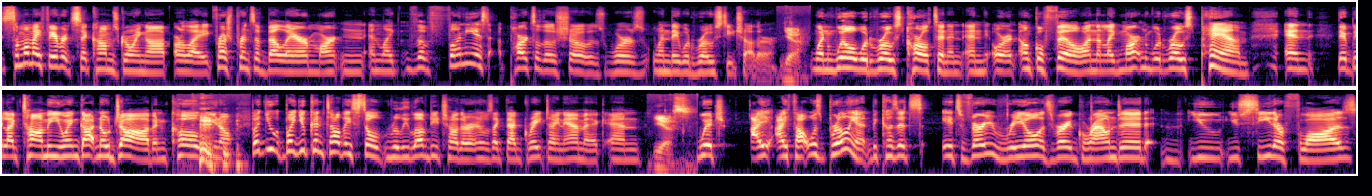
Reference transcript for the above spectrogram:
some of my favorite sitcoms growing up are like Fresh Prince of Bel Air, Martin, and like the funniest parts of those shows was when they would roast each other. Yeah. When Will would roast Carlton and, and or Uncle Phil, and then like Martin would roast Pam, and they'd be like, Tommy, you ain't got no job, and Co, you know. but you but you can tell they still really loved each other, and it was like that great dynamic, and Yes. which I, I thought was brilliant because it's it's very real it's very grounded. You you see their flaws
